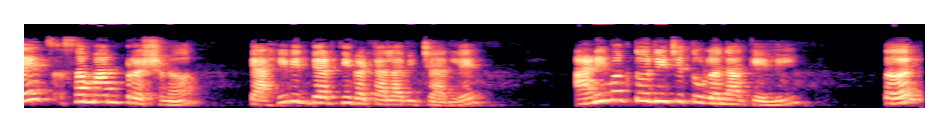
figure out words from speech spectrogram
तेच समान प्रश्न त्याही विद्यार्थी गटाला विचारले. आणि मग दोन्हीची तुलना केली. तर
